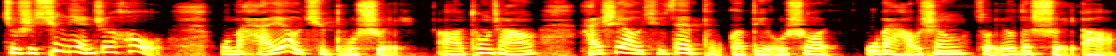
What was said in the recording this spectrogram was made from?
就是训练之后，我们还要去补水啊。通常还是要去再补个，比如说五百毫升左右的水啊。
